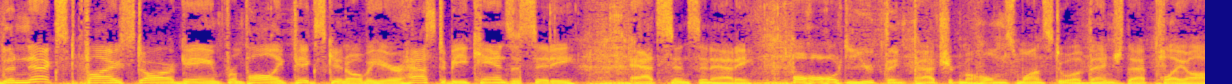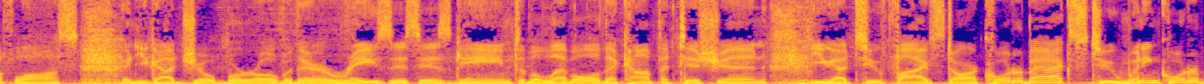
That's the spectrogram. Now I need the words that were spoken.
The next five star game from Paulie Pigskin over here has to be Kansas City at Cincinnati. Oh, do you think Patrick Mahomes wants to avenge that playoff loss? And you got Joe Burrow over there raises his game to the level of the competition. You got two five star quarterbacks, two winning quarterbacks,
